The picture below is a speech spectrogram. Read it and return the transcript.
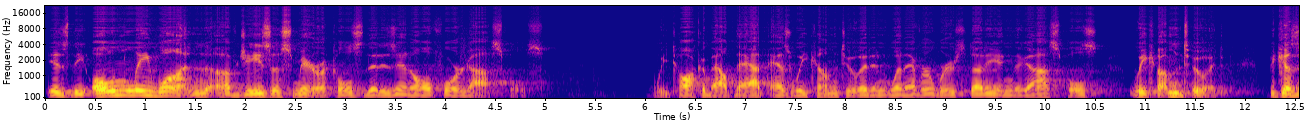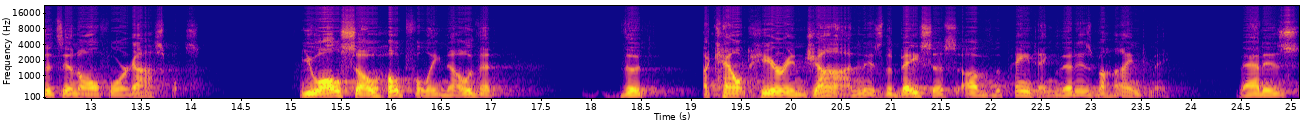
is the only one of Jesus' miracles that is in all four Gospels. We talk about that as we come to it, and whenever we're studying the Gospels, we come to it because it's in all four Gospels. You also hopefully know that the account here in John is the basis of the painting that is behind me. That is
